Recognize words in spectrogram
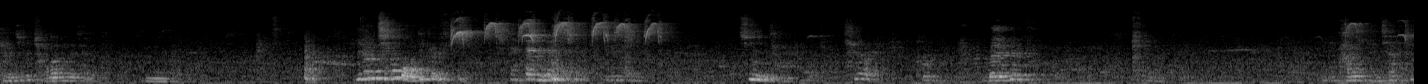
결집이 정확하게 생각해. 이런 직업 어디가 있어? 친구, 케어, 매일 강의 괜찮죠?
